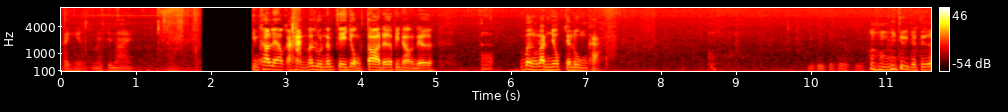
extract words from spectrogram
ไข่เห็นมันกินนายกินข้าวแล้วก็หันมาลุนน้ำเจยงต่อเด้อพี่น้องเด้อเบิ่งร่อนยกจะลุงค่ะมิถือจะคือคือมิถือจะเตือ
